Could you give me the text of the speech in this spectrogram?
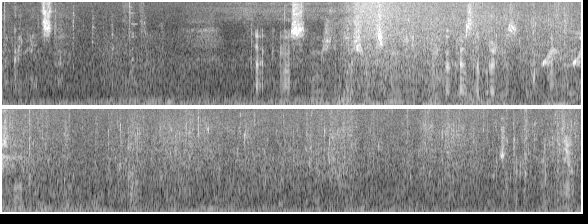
Наконец-то. Так, у нас, между прочим, темнеет. Мы как раз добрались. Нам повезло. Что-то как-то непонятно.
